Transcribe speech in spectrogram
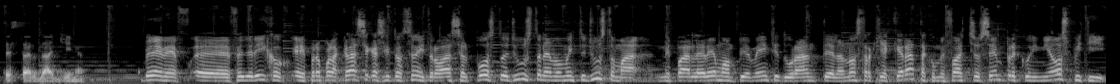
testardaggine. Bene, eh, Federico, è proprio la classica situazione di trovarsi al posto giusto nel momento giusto, ma ne parleremo ampiamente durante la nostra chiacchierata. Come faccio sempre con i miei ospiti,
